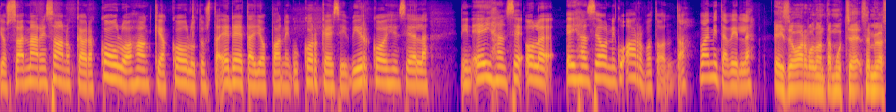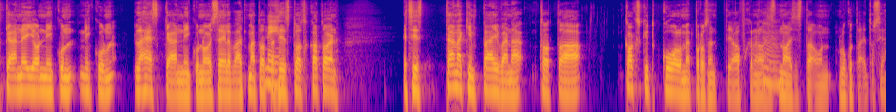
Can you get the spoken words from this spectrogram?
jossain määrin saanut käydä koulua, hankkia koulutusta, edetä jopa niin kuin korkeisiin virkoihin siellä, niin eihän se ole, eihän se ole niin kuin arvotonta, vai mitä Ville? Ei se ole arvotonta, mutta se, se myöskään ei ole niin kuin, niin kuin läheskään niin kuin noin selvää. Että mä tuota, niin. siis tuossa katoin – et siis tänäkin päivänä tota, 23 prosenttia afganilaisista mm. naisista on lukutaitoisia.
